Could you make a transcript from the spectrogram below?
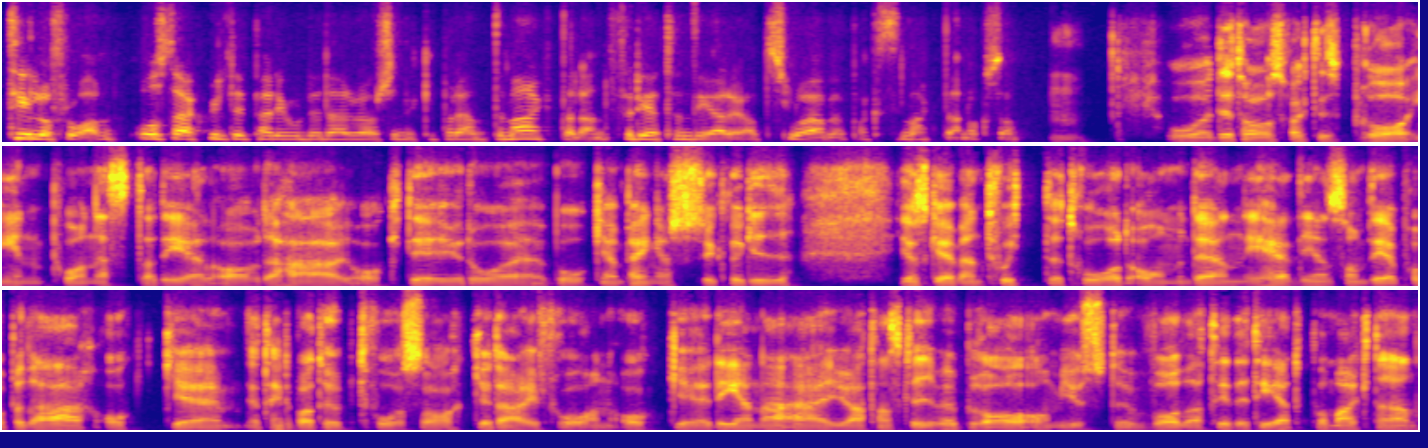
till och från. Och särskilt i perioder där det rör sig mycket på räntemarknaden. För det tenderar att slå över på aktiemarknaden också. Mm. Och det tar oss faktiskt bra in på nästa del av det här. Och det är ju då eh, boken Pengars psykologi. Jag skrev en Twitter-tråd om den i helgen som blev populär. Och eh, jag tänkte bara ta upp två saker därifrån. Och eh, det ena är ju att han skriver bra om just volatilitet på marknaden.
